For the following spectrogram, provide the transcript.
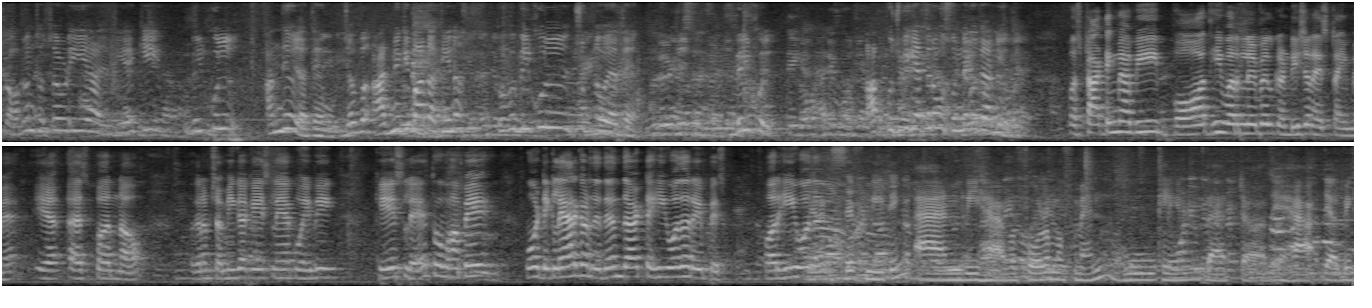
Problem सबसे बड़ी ये आ जाती है कि बिल्कुल अंधे हो जाते हैं वो। जब आदमी की बात आती है ना तो वो बिल्कुल चुप हो जाते हैं। बिल्कुल। आप कुछ भी कहते रहो, वो सुनने को तैयार नहीं होते। पर स्टार्टिंग में अभी बहुत ही वर्नेबल कंडीशन है इस टाइम में। एज पर नाउ अगर हम शमी का केस लें या कोई भी केस लें तो वहाँ पे वो डिक्लेयर कर देते हैं that he was a rapist or he was there a SIFF meeting, and we have a forum of men who claim that uh, they have they are being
